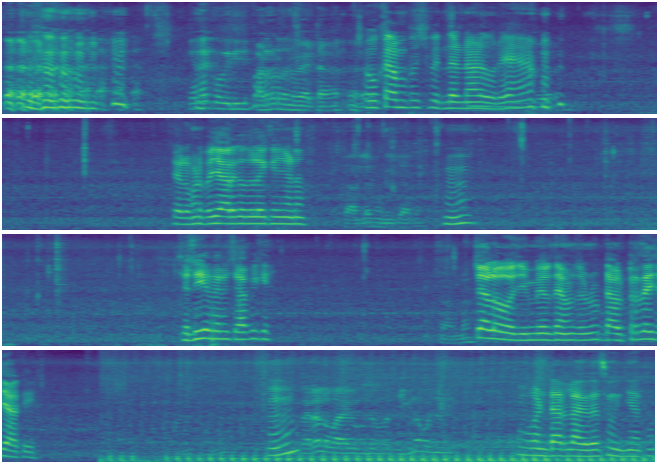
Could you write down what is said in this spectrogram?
ਕਹਿੰਦਾ ਕੋਈ ਨਹੀਂ ਜੀ ਪੜ੍ਹ ਲਵਾਂ ਮੈਂ ਬੈਠਾ। ਉਹ ਕੰਮ ਪੁਸ਼ਪਿੰਦਰ ਨਾਲ ਹੋ ਰਿਹਾ ਹੈ। ਚਲੋ ਹੁਣ ਬਾਜ਼ਾਰ ਕਦੋਂ ਲੈ ਕੇ ਜਾਣਾ? ਚੱਲ ਹੁਣੀ ਚੱਲ। ਹੂੰ। ਚਲਿਏ ਫਿਰ ਚਾਹ ਪੀ ਕੇ। ਚੱਲ। ਜੀ ਮਿਲਦੇ ਹਾਂ ਹੁਣ ਤੁਹਾਨੂੰ ਡਾਕਟਰ ਦੇ ਜਾ ਕੇ। ਹੂੰ? ਪਹਿਲਾਂ ਲਵਾਏ ਹੁੰਦੇ ਉਹ ਠੀਕ ਨਾ ਹੋ ਜਾਂਦੀ। ਮੈਨੂੰ ਡਰ ਲੱਗਦਾ ਸੂਈਆਂ ਤੋਂ।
